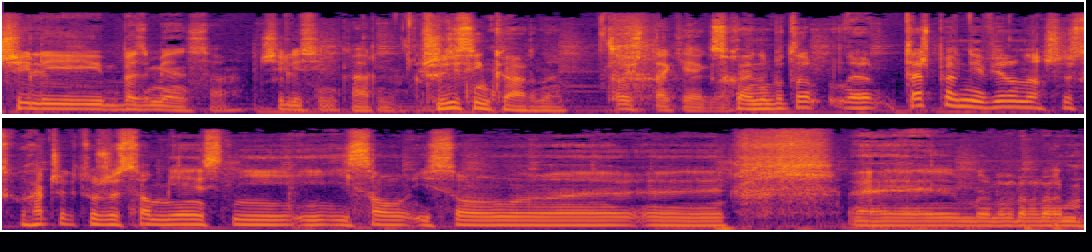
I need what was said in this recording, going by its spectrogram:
chili bez mięsa, chili sin carne, Czyli sin carne. coś takiego. Słuchaj, no bo to e, też pewnie wielu naszych słuchaczy, którzy są mięsni i, i są, i są e, e, e,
